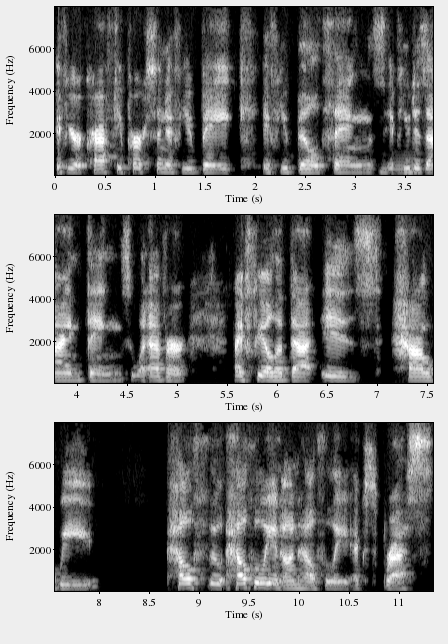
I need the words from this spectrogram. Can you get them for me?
if you're a crafty person, if you bake, if you build things, mm-hmm. if you mm-hmm. design things, whatever, I feel that that is how we health healthily and unhealthily express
